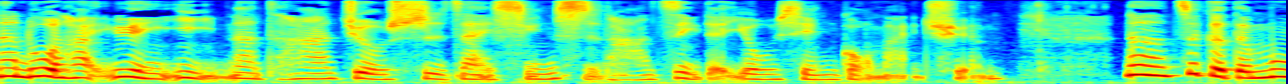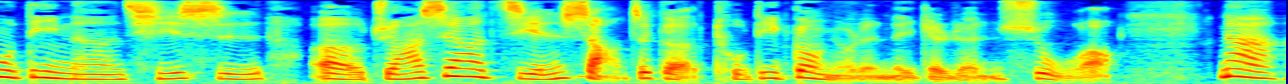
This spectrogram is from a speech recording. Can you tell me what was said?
那如果他愿意，那他就是在行使他自己的优先购买权。那这个的目的呢，其实呃，主要是要减少这个土地共有人的一个人数哦。那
